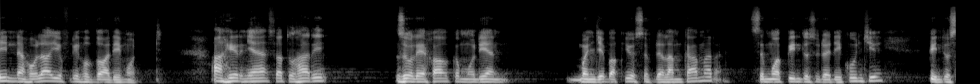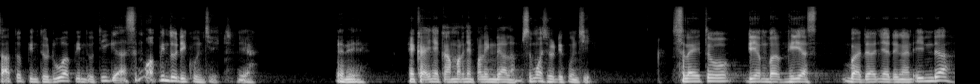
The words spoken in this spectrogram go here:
إنه لا يفلح الظالمون Akhirnya suatu hari Zulekha kemudian menjebak Yusuf dalam kamar. Semua pintu sudah dikunci. Pintu satu, pintu dua, pintu tiga. Semua pintu dikunci. Ya. ini, ya kayaknya kamarnya paling dalam, semua sudah dikunci. Setelah itu dia berhias badannya dengan indah.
